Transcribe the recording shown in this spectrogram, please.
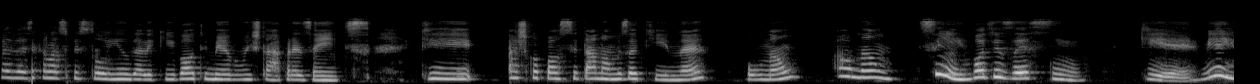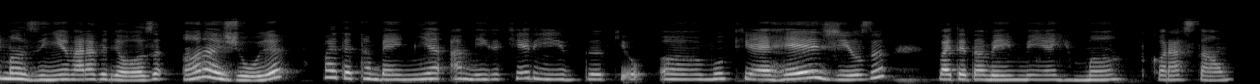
Mas ser aquelas pessoinhas ali que volta e meia vão estar presentes, que acho que eu posso citar nomes aqui, né? Ou não? Ou não? Sim, vou dizer sim. Que é minha irmãzinha maravilhosa, Ana Júlia, Vai ter também minha amiga querida, que eu amo, que é Regilza. Vai ter também minha irmã do coração,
